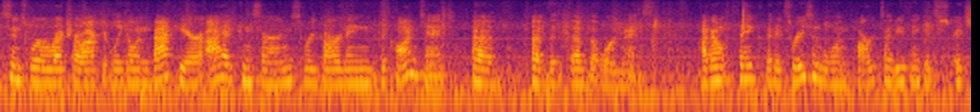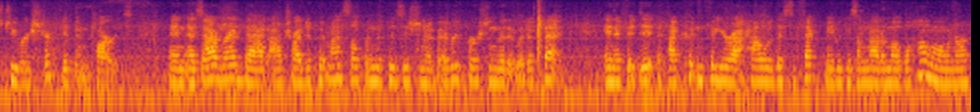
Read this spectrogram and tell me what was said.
since we're retroactively going back here, I have concerns regarding the content of, of the, of the ordinance. I don't think that it's reasonable in parts. I do think it's, it's too restrictive in parts. And as I read that, I tried to put myself in the position of every person that it would affect. And if it did, if I couldn't figure out how would this affect me because I'm not a mobile homeowner,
